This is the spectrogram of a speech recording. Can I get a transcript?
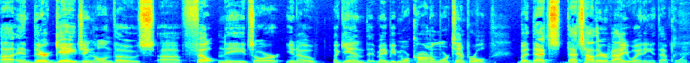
uh, and they're gauging on those uh, felt needs, or you know, again, it may be more carnal, more temporal, but that's that's how they're evaluating at that point.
